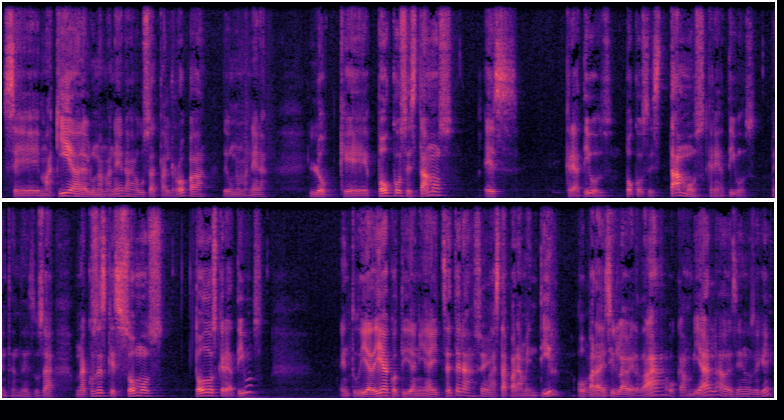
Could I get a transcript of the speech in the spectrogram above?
se maquilla de alguna manera, usa tal ropa de una manera. Lo que pocos estamos es creativos, pocos estamos creativos, ¿me entendés? O sea, una cosa es que somos todos creativos en tu día a día, cotidianidad, etcétera, hasta para mentir o para decir la verdad o cambiarla o decir no sé qué.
